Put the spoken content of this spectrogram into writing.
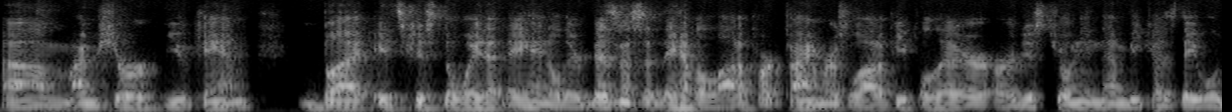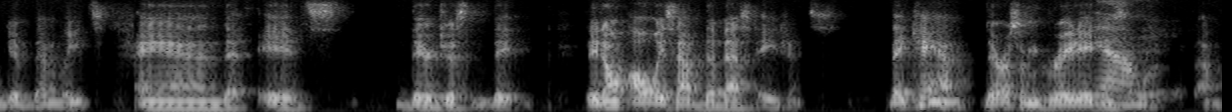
Um, I'm sure you can, but it's just the way that they handle their business that they have a lot of part-timers a lot of people that are, are just joining them because they will give them leads. And it's they're just they they don't always have the best agents. They can. There are some great agents yeah. that work with them.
